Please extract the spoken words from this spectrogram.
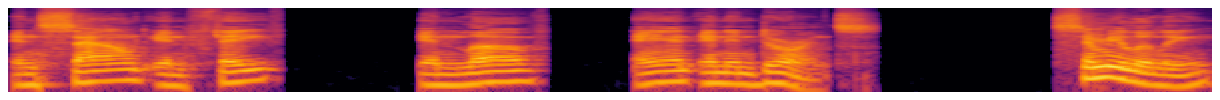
and sound in faith, in love, and in endurance. Similarly,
